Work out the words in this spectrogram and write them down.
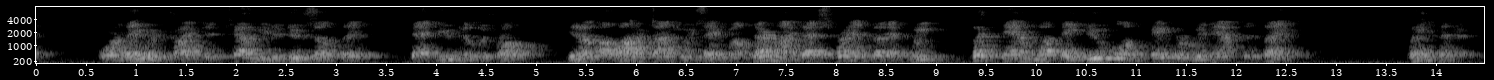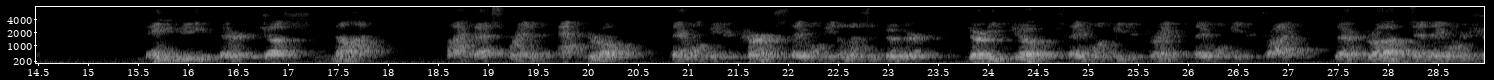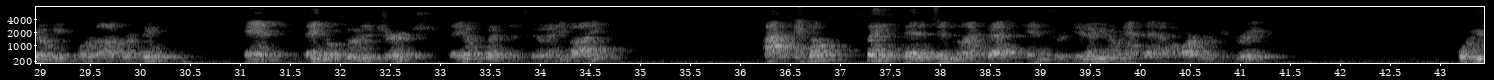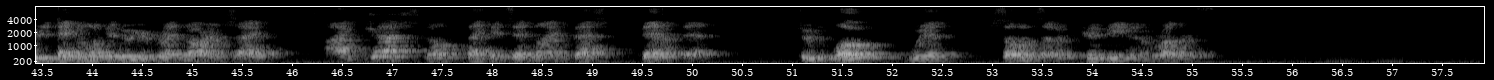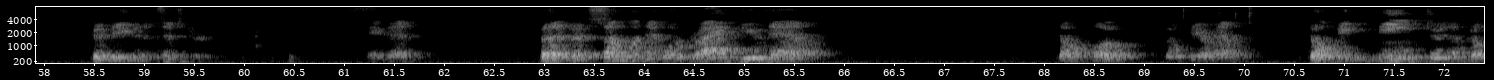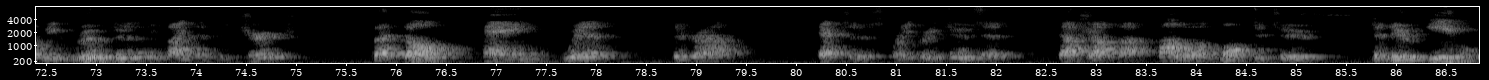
someone that will drag you down. Don't loaf. Don't be around them. Don't be mean to them. Don't be rude to them. Invite them to church. But don't hang with the crowd. Exodus 23 2 says, Thou shalt not follow a multitude to do evil.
